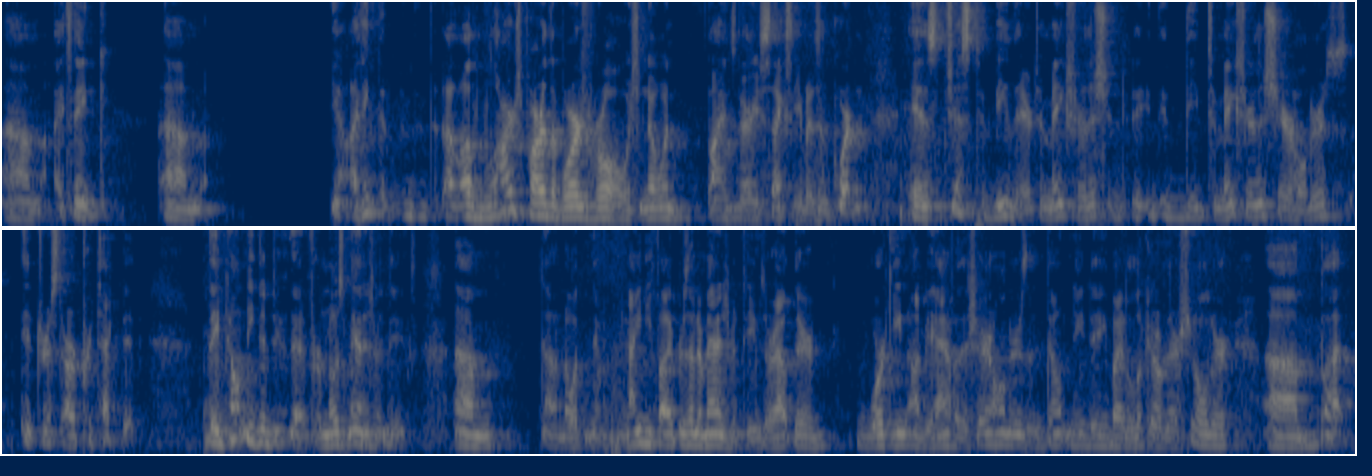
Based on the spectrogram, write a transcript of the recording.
Um, I think, um, you know, I think that a, large part of the board's role, which no one finds very sexy but is important, is just to be there to make sure the, the, to make sure the shareholders' interests are protected. They don't need to do that for most management teams. Um, I don't know what, you know, 95% of management teams are out there working on behalf of the shareholders and don't need anybody to look over their shoulder. Um, but,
